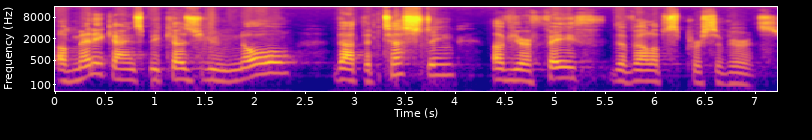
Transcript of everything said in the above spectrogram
of many kinds, because you know that the testing of your faith develops perseverance.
